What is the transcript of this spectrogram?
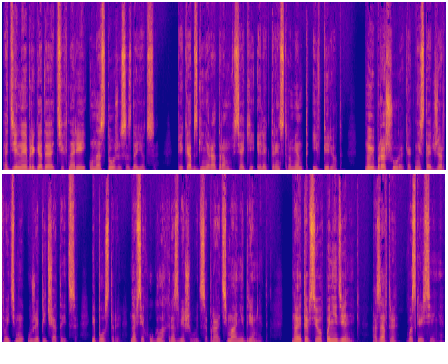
Отдельная бригада технарей у нас тоже создается. Пикап с генератором, всякий электроинструмент и вперед. Ну и брошюра «Как не стать жертвой тьмы» уже печатается. И постеры на всех углах развешиваются про «Тьма не дремлет». Но это все в понедельник, а завтра — воскресенье.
